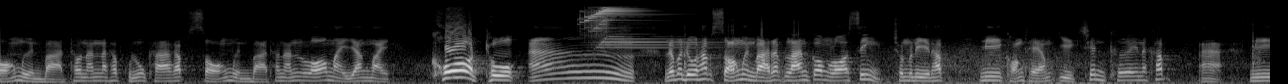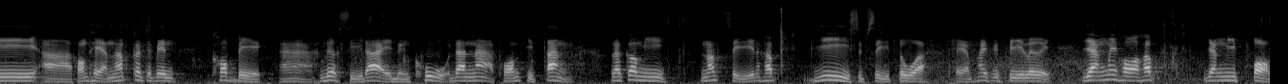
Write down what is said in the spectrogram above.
20,000 บาทเท่านั้นนะครับ คุณลูกค้าครับ 20,000 บาทเท่านั้น ล้อใหม่ยางใหม่ โคตรถูกอ้าแล้วมาดูครับ 20,000 บาทครับร้านกล้องล้อซิ่งชนบุรีครับมีของแถมอีกเช่นเคยนะครับอ่ามีอ่าของแถมนะครับก็จะเป็นครอบเบรกอ่าเลือกสีได้ 1 คู่ด้านหน้าพร้อมติดตั้ง แล้วก็มีน็อตสีนะครับ 24 ตัวแถมให้ฟรีๆเลย ยังไม่พอครับยังมีปอก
